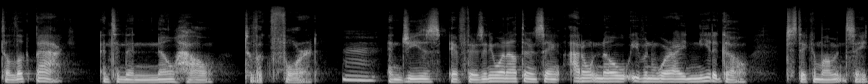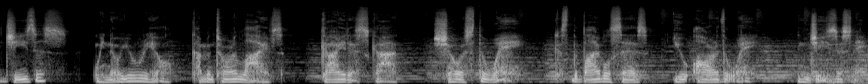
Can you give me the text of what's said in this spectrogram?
to look back and to then know how to look forward. Mm. And Jesus, if there's anyone out there and saying, I don't know even where I need to go, just take a moment and say, Jesus, we know you're real. Come into our lives. Guide us, God. Show us the way. Because the Bible says you are the way. In Jesus' name.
